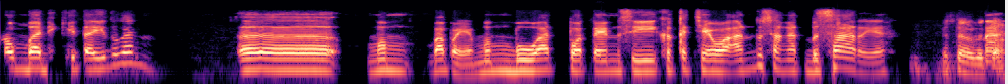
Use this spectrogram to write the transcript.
lomba di kita itu kan eh mem, apa ya membuat potensi kekecewaan tuh sangat besar ya. Betul, betul.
